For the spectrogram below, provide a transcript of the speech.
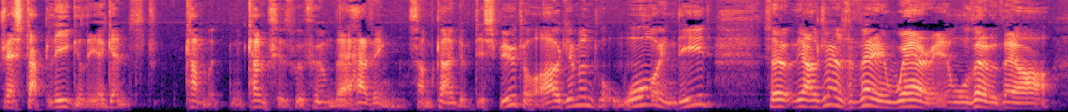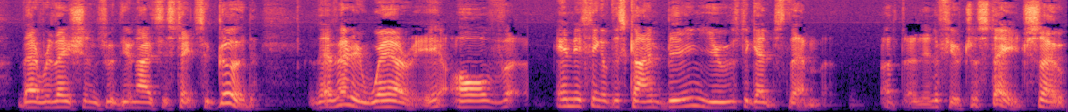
dressed up legally against com- countries with whom they're having some kind of dispute or argument or war, indeed. So the Algerians are very wary, although they are, their relations with the United States are good, they're very wary of anything of this kind being used against them at, in a future stage. So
